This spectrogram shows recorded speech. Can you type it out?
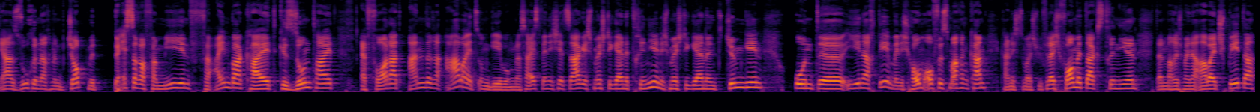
ja, Suche nach einem Job mit besserer Familienvereinbarkeit, Gesundheit erfordert andere Arbeitsumgebungen. Das heißt, wenn ich jetzt sage, ich möchte gerne trainieren, ich möchte gerne ins Gym gehen und äh, je nachdem, wenn ich Homeoffice machen kann, kann ich zum Beispiel vielleicht vormittags trainieren, dann mache ich meine Arbeit später.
